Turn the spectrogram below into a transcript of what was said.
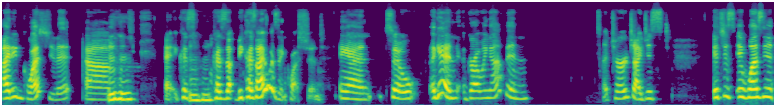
I didn't question it. Um, because mm-hmm. because mm-hmm. because I wasn't questioned, and so again, growing up in a church, I just it just it wasn't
